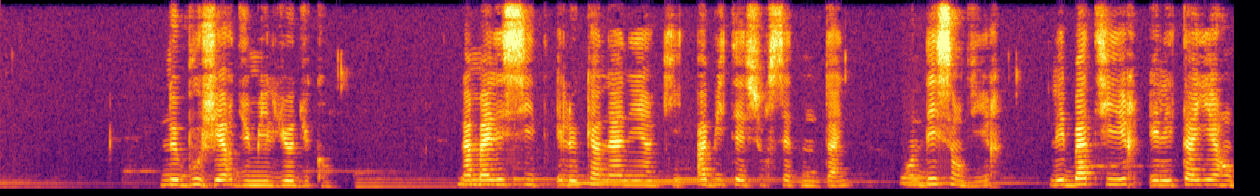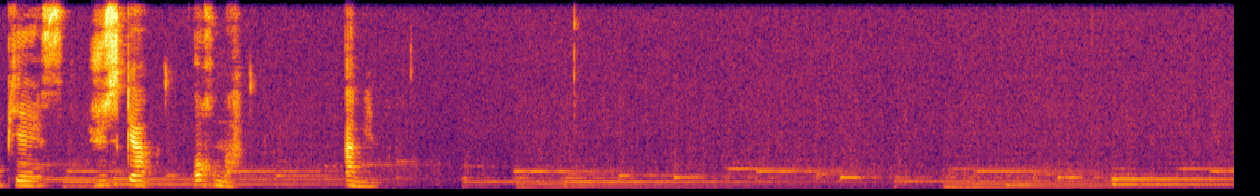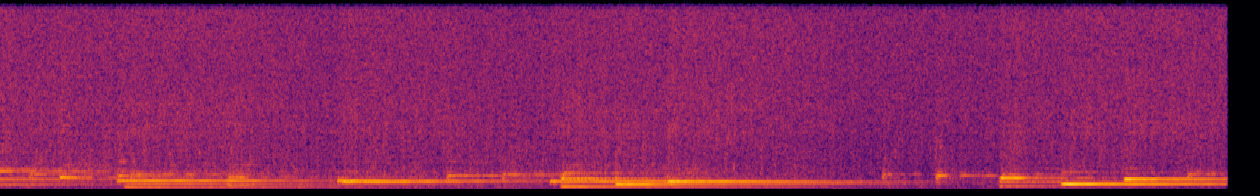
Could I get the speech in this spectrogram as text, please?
ne bougèrent du milieu du camp. La Malécite et le Cananéen qui habitaient sur cette montagne en descendirent, les bâtirent et les taillèrent en pièces jusqu'à Orma. Amen.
